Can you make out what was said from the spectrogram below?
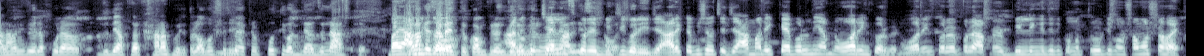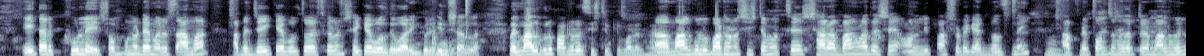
আলহামদুলিল্লাহ পুরো যদি আপনার খারাপ হয়েছে তাহলে অবশ্যই তো একটা প্রতিবাদ দেওয়ার জন্য আসতো। ভাই আমাকে তো- জানাই তো কমপ্লেন আমি তো চ্যালেঞ্জ করে বিক্রি করি। যে আরেকটা বিষয় হচ্ছে যে আমার এই কেবল নিয়ে আপনি ওয়ারিং করবেন। ওয়ারিং করার পরে আপনার বিল্ডিং এ যদি কোনো ত্রুটি কোনো সমস্যা হয় এই তার খুলে সম্পূর্ণ ড্যামেজ আমার। আপনি যেই কেবল চয়েস করবেন সেই কেবল দিয়ে ওয়ারিং করে ইনশাআল্লাহ। ভাই মালগুলো পাঠানোর সিস্টেম কি বলেন মালগুলো পাঠানোর সিস্টেম হচ্ছে সারা বাংলাদেশে অনলি পাঁচশো টাকা অ্যাডভান্স নেই। আপনি পঞ্চাশ হাজার টাকার মাল হইল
